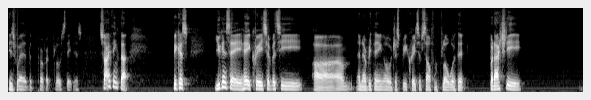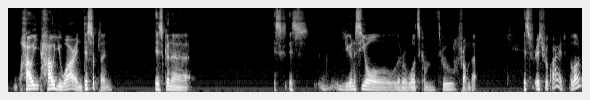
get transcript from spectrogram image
is where the perfect flow state is. So I think that because you can say, hey, creativity um, and everything, or just be creative self and flow with it, but actually, how how you are in discipline is gonna it's it's you're gonna see all the rewards come through from that. It's it's required. A lot of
